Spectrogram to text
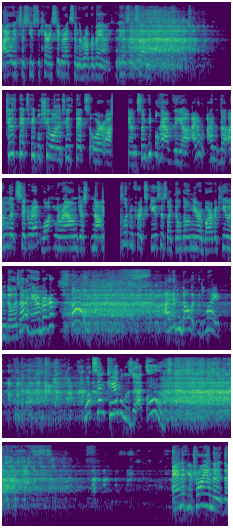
I always just used to carry cigarettes in the rubber band because it's um, toothpicks. People chew on the toothpicks, or uh, and some people have the uh, I don't I, the unlit cigarette walking around just not looking for excuses. Like they'll go near a barbecue and go, "Is that a hamburger?" Oh. I didn't know it would light. What scent candle is that? Ooh. and if you're trying the, the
